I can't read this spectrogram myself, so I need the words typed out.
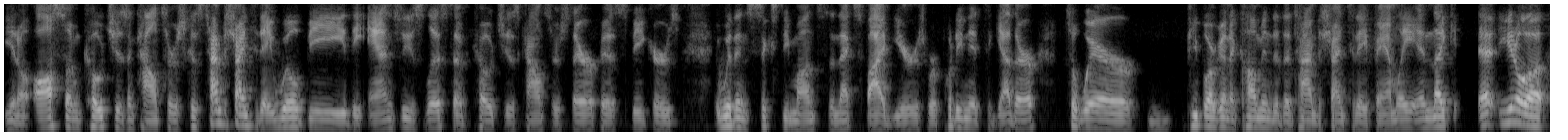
you know, awesome coaches and counselors because Time to Shine today will be the Angie's list of coaches, counselors, therapists, speakers within 60 months, the next five years. We're putting it together to where people are going to come into the Time to Shine today family. And like, eh, you know, a,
